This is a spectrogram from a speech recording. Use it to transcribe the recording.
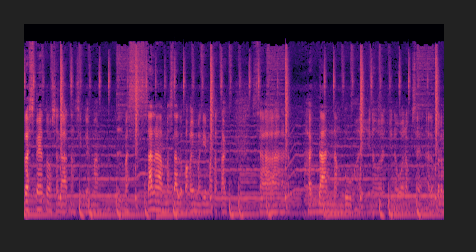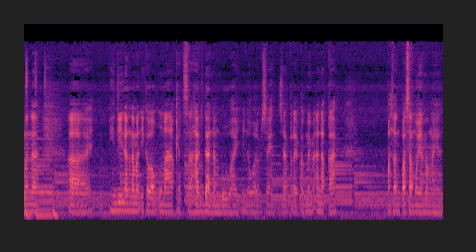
respeto sa lahat ng single mom. Mas sana mas lalo pa kayong maging matatag sa hagdan ng buhay. You know you know what I'm saying? Alam ko naman na uh, hindi lang naman ikaw ang umaakit sa hagdan ng buhay. You know what I'm saying? Siyempre pag may anak ka pasan-pasa mo yan mga yan.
